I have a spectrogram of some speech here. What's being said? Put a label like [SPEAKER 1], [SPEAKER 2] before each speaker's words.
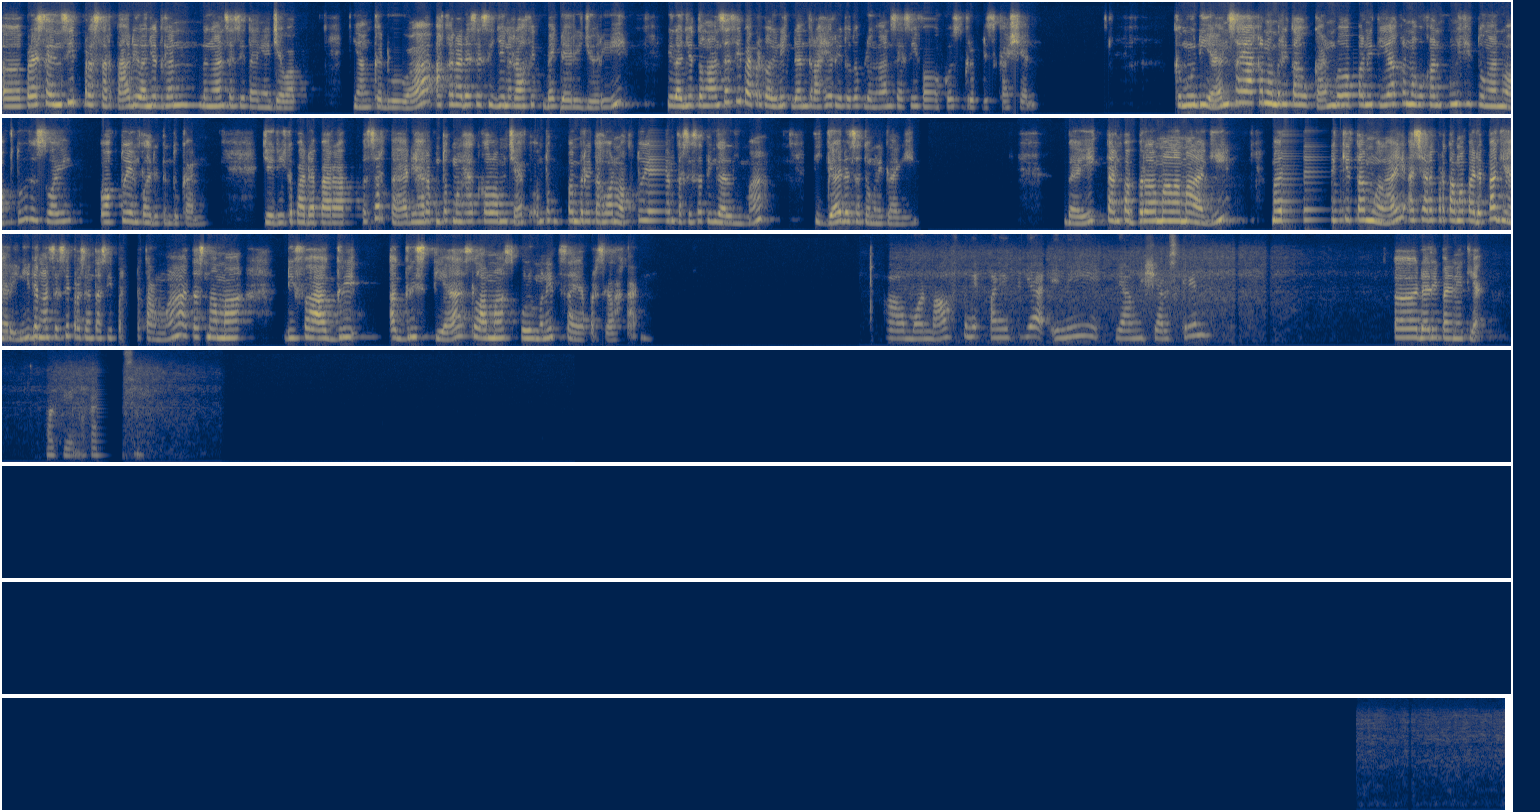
[SPEAKER 1] Uh, presensi peserta dilanjutkan dengan sesi tanya jawab. Yang kedua, akan ada sesi general feedback dari juri, dilanjut dengan sesi paper klinik, dan terakhir ditutup dengan sesi fokus group discussion. Kemudian, saya akan memberitahukan bahwa panitia akan melakukan penghitungan waktu sesuai waktu yang telah ditentukan. Jadi kepada para peserta diharap untuk melihat kolom chat untuk pemberitahuan waktu yang tersisa tinggal 5, 3, dan 1 menit lagi. Baik, tanpa berlama-lama lagi, mari kita mulai acara pertama pada pagi hari ini dengan sesi presentasi pertama atas nama Diva Agri Agristia selama 10 menit saya persilahkan.
[SPEAKER 2] Uh, mohon maaf, panitia, ini yang share screen?
[SPEAKER 1] Uh, dari panitia.
[SPEAKER 2] Oke, okay, makasih.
